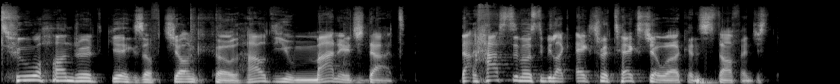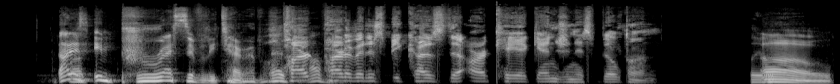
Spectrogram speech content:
200 gigs of junk code. How do you manage that? That has to mostly be like extra texture work and stuff, and just that is impressively terrible. That's part awful. part of it is because the archaic engine is built on. Oh,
